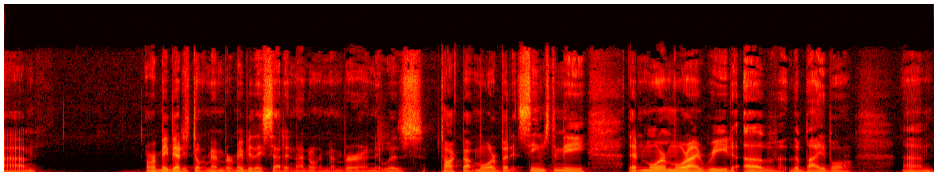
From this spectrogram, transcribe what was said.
Um, or maybe I just don't remember. Maybe they said it and I don't remember, and it was talked about more. But it seems to me that more and more I read of the Bible, um,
